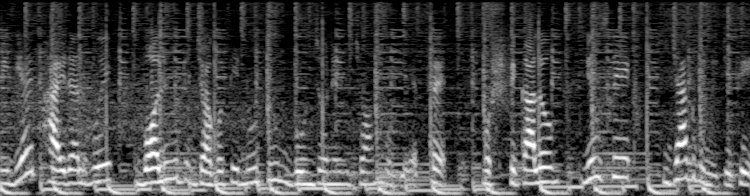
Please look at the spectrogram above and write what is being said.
মিডিয়ায় ভাইরাল হয়ে বলিউড জগতে নতুন গুঞ্জনের জন্ম দিয়েছে। Mushfiq Alam, news desk Jagarani TV.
